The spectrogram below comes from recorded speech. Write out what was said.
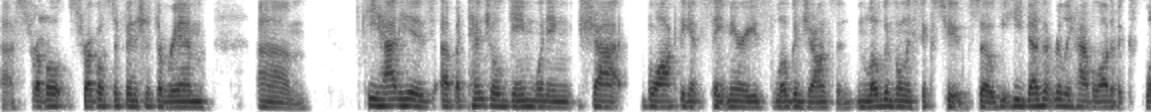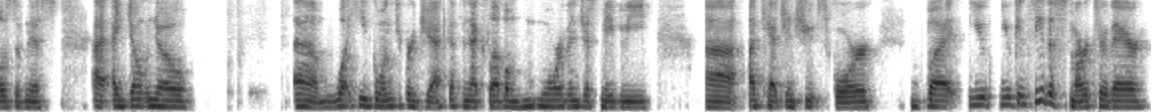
Uh, struggle struggles to finish at the rim. Um, he had his uh, potential game-winning shot blocked against St. Mary's Logan Johnson, and Logan's only six two, so he, he doesn't really have a lot of explosiveness. I, I don't know um, what he's going to project at the next level more than just maybe uh, a catch and shoot scorer. But you you can see the smarts are there.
